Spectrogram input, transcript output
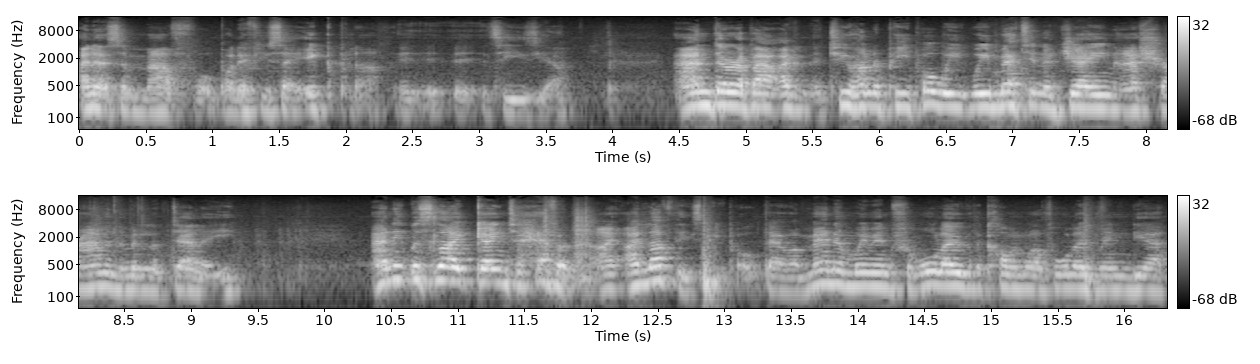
I know it's a mouthful, but if you say ICPNA, it, it, it's easier. And there are about, I don't know, 200 people. We, we met in a Jain ashram in the middle of Delhi. And it was like going to heaven. I, I love these people. There were men and women from all over the Commonwealth, all over India,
